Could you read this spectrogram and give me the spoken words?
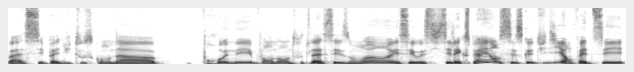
bah, c'est pas du tout ce qu'on a prôné pendant toute la saison 1 et c'est aussi c'est l'expérience c'est ce que tu dis en fait. C'est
